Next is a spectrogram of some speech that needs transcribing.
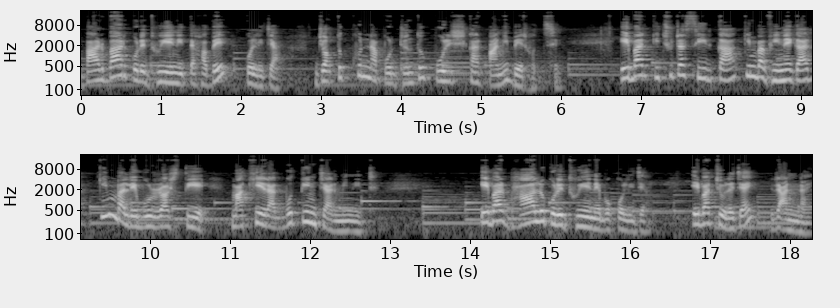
বারবার করে ধুয়ে নিতে হবে কলিজা, যতক্ষণ না পর্যন্ত পরিষ্কার পানি বের হচ্ছে। এবার কিছুটা সিরকা কিংবা ভিনেগার কিংবা লেবুর রস দিয়ে মাখিয়ে রাখব তিন চার মিনিট। এবার ভালো করে ধুয়ে নেব কলিজা। এবার চলে যাই রান্নায়।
